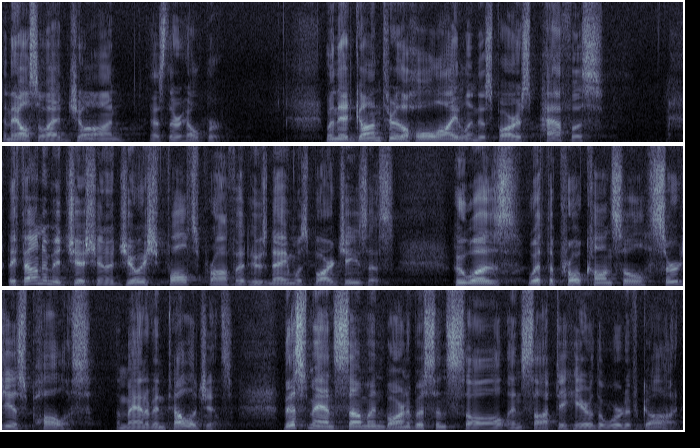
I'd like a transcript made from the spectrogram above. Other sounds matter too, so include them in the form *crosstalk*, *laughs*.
and they also had John as their helper. When they had gone through the whole island as far as Paphos, they found a magician, a Jewish false prophet, whose name was Bar Jesus who was with the proconsul Sergius Paulus, a man of intelligence. This man summoned Barnabas and Saul and sought to hear the word of God.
